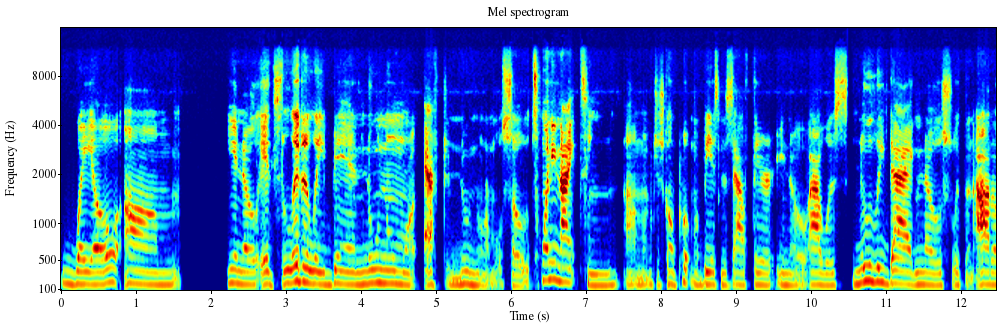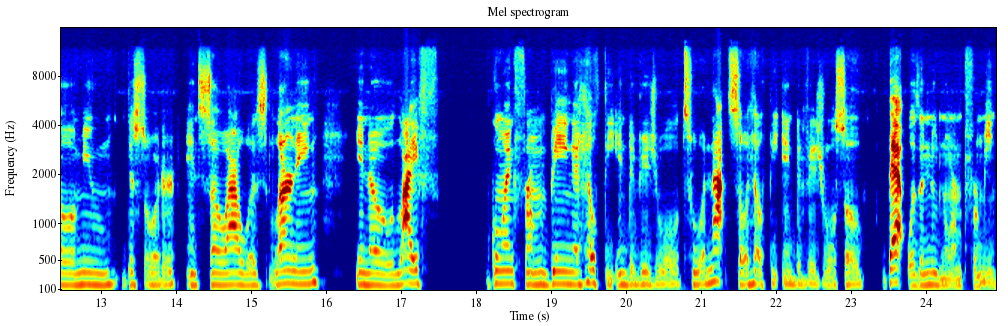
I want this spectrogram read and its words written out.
Well, um, you know it's literally been new normal after new normal. So 2019 um, i'm just to put my business out there you know i was newly diagnosed with an autoimmune disorder and so i was learning you know life going from being a healthy individual to a not so healthy individual. So that was a new norm for me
